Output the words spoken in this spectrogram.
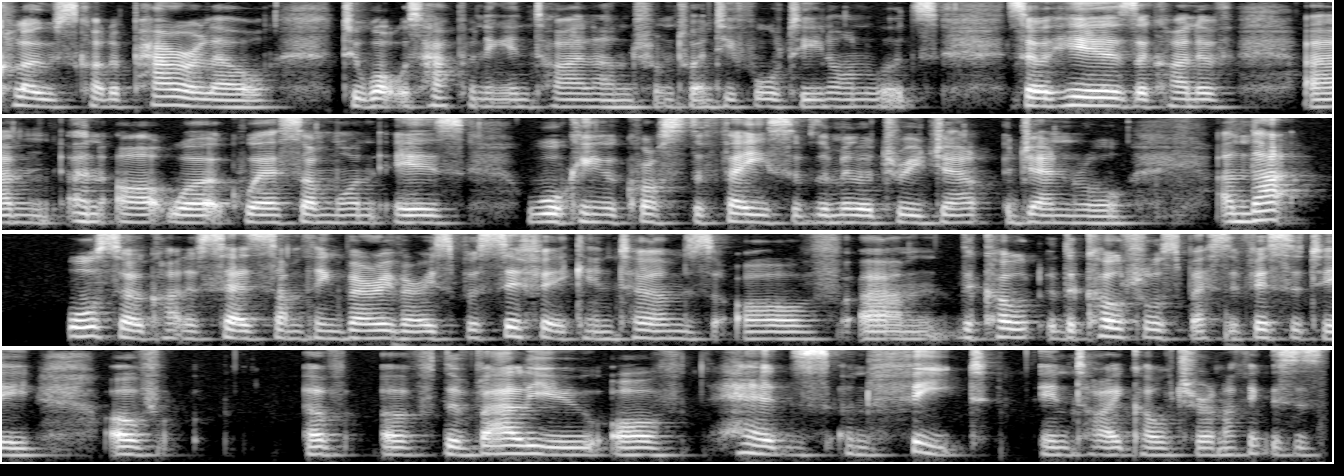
close kind of parallel to what was happening in Thailand from 2014 onwards. So here's a kind of um, an artwork where someone is walking across the face of the military gen general. And that also kind of says something very, very specific in terms of um, the, cult the cultural specificity of, of, of the value of heads and feet in Thai culture. And I think this is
